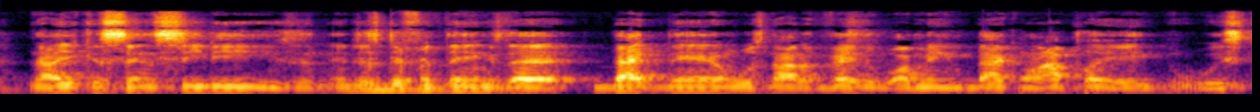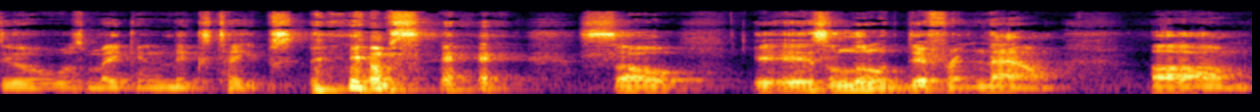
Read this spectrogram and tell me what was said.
now you can send CDs and, and, just different things that back then was not available. I mean, back when I played, we still was making mixtapes. you know what I'm saying? So it, it's a little different now. Um,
